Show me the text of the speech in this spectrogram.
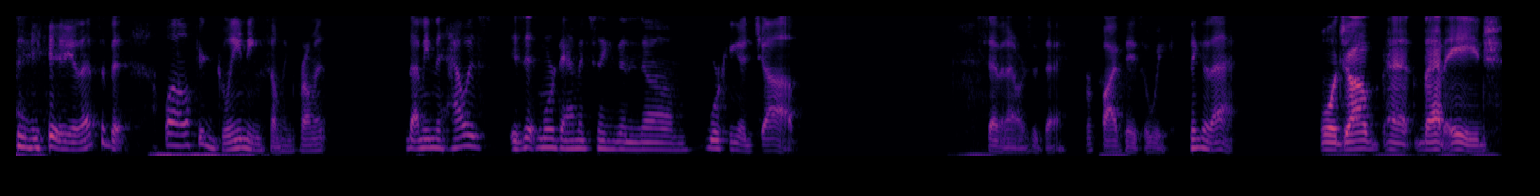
yeah, yeah, that's a bit. Well, if you're gleaning something from it, I mean, how is is it more damaging than um, working a job seven hours a day for five days a week? Think of that. Well, a job at that age.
